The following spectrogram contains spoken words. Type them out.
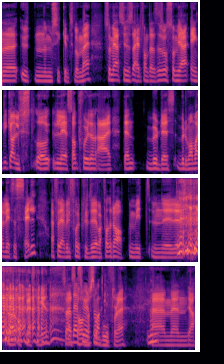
eh, uten musikken til og med, som jeg syns er helt fantastisk, og som jeg egentlig ikke har lyst til å lese opp, fordi den er den Burde, burde man bare lese selv. Jeg føler jeg vil forkludre, i hvert fall rapet mitt under eh, opplesningen. Så jeg skal holde meg så for god for det. Men- uh, men ja.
